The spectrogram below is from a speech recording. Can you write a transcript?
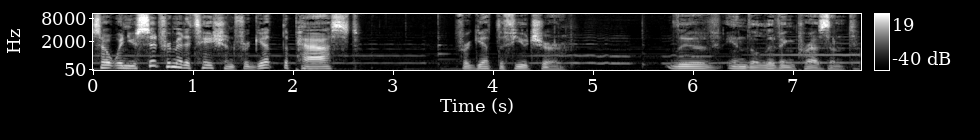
So when you sit for meditation, forget the past, forget the future. Live in the living present.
